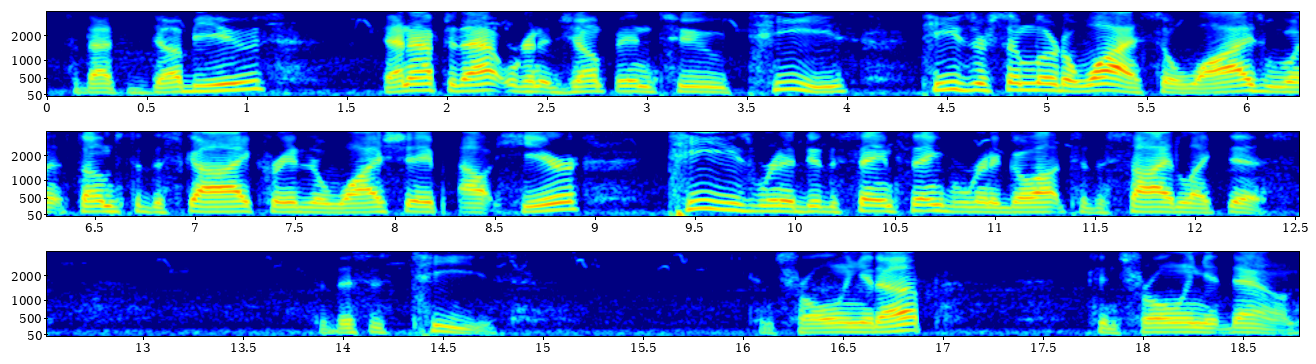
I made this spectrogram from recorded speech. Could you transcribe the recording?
So that's W's. Then after that, we're gonna jump into T's. T's are similar to Y's. So Y's, we went thumbs to the sky, created a Y shape out here. T's, we're gonna do the same thing, but we're gonna go out to the side like this. So this is T's. Controlling it up, controlling it down.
